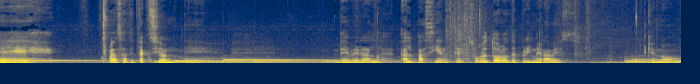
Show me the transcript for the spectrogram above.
eh, la satisfacción de, de ver al, al, paciente, sobre todo los de primera vez, que no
